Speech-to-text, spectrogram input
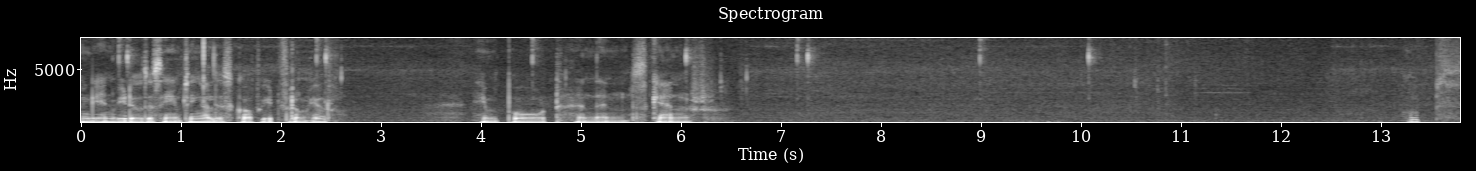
again we do the same thing. I'll just copy it from here. Import and then scanner oops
